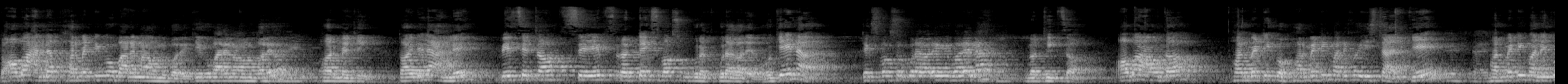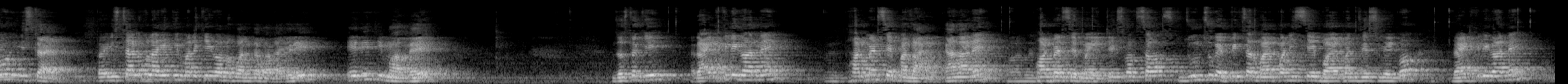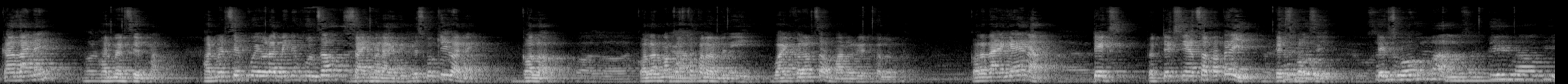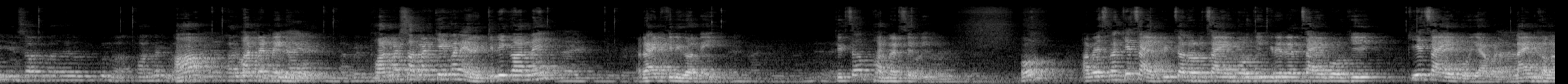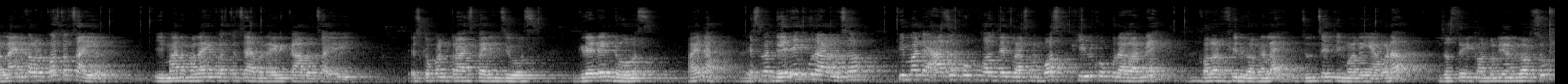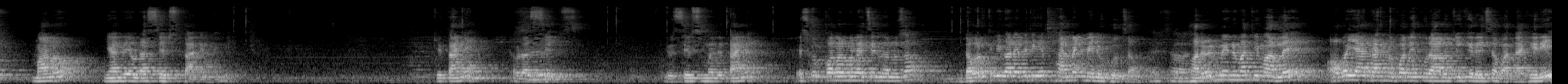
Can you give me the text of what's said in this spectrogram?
त अब हामीलाई फर्मेटिङको बारेमा आउनु पर्यो के को बारेमा आउनु पर्यो फर्मेटिङ त अहिले नै हामीले पेज सेटअप सेप्स र टेक्स्ट बक्सको कुरा कुरा गरेको हो कि होइन टेक्स्ट बक्सको कुरा गरेको कि गरेन ल ठिक छ अब आउँ त फर्मेटिङको फर्मेटिङ भनेको स्टाइल के। फर्मेटिङ भनेको स्टाइल त स्टाइलको लागि तिमीले के गर्नु पर्यो त भन्दाखेरि यदि तिमीहरूले जस्तो कि राइट क्लिक गर्ने फर्मेट सेपमा जाने। कहाँ जाने? Format. फर्मेट सेपमा टेक्स्ट बक्स छ। जुनसुकै पिक्चर भए पनि सेप भए पनि जेसुकैको राइट क्लिक गर्ने। कहाँ जाने. फर्मेट सेपमा फर्मेट सेपको एउटा मेन्यु खुल्छ साइडमा राखिदिने। यसको के गर्ने? कलर कलरमा कस्तो कलर दिने? व्हाइट कलर छ मानु रेड कलर कलर आएन? टेक्स्ट त टेक्स्ट यहाँ छ कतै? टेक्स्ट बक्स टेक्स्टको कुनमा आउँछ त्यहीमा हो कि इन्सर्टमा चाहिँ कुनमा फर्मेटमा फर्मेट सर्मेट केही पनि होइन क्लिक गर्ने राइट क्लिक गर्ने ठिक छ फर्मेट सेटिङ हो अब यसमा के चाहियो पिक्चरहरू चाहिएको कि ग्रेडेन्ट चाहिएको कि के चाहिएको यहाँबाट लाइन कलर लाइन कलर कस्तो चाहियो यी मलाई कस्तो चाहियो भन्दाखेरि कालो चाहियो यसको पनि ट्रान्सपेरेन्सी होस् ग्रेडेन्ट होस् होइन यसमा धेरै कुराहरू छ तिमीहरूले आजको फर्स्ट डे क्लासमा बस फिलको कुरा गर्ने कलर फिल गर्नलाई जुन चाहिँ तिमीहरूले यहाँबाट जस्तै कि कन्ट्रोल एन गर्छु। मानौ यहाँले एउटा सेप्स ताने मैले। के ताने? एउटा सेप्स यो सेप्स मैले ताने। यसको कलर मलाई चेन्ज गर्नु छ। डबल क्लिक गरे बित्तिकै फर्मेट मेन्यु खुल्छ। फर्मेट मेन्युमा तिमीहरूले अब याद राख्नुपर्ने कुराहरू के के रहेछ भन्दाखेरि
